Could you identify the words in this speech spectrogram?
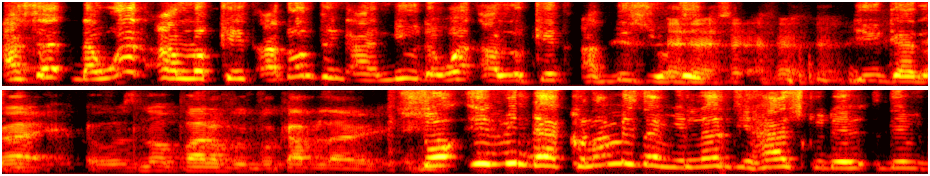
I said the word allocate. I don't think I knew the word allocate at this your age. You get it? right. It was not part of the vocabulary. So even the economics that we learned in high school, they, they've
